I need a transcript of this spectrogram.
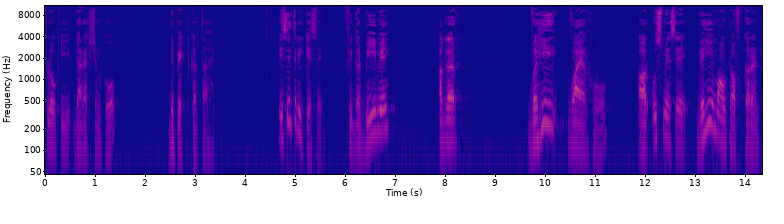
فلو کی ڈائریکشن کو ڈپیکٹ کرتا ہے اسی طریقے سے فگر بی میں اگر وہی وائر ہو اور اس میں سے وہی اماؤنٹ آف کرنٹ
